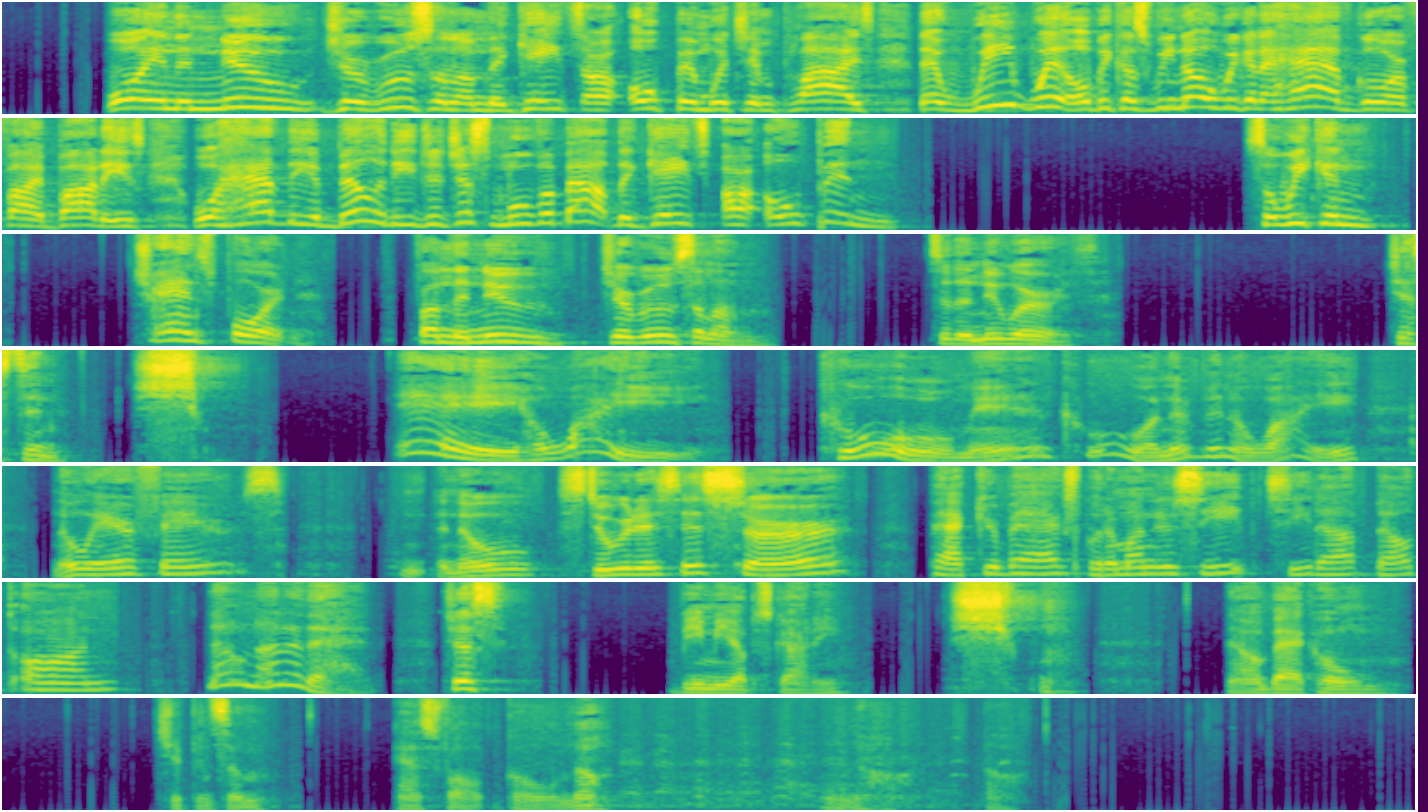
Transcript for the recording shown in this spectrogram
Well, in the new Jerusalem, the gates are open, which implies that we will, because we know we're going to have glorified bodies, will have the ability to just move about. The gates are open. So we can transport from the new Jerusalem to the new earth. Just in, shoo. hey, Hawaii. Cool, man. Cool. I've never been to Hawaii. No airfares no stewardesses, sir. Pack your bags, put them on your seat, seat up, belt on. No, none of that. Just beam me up, Scotty. Now I'm back home, chipping some asphalt gold. No, no, no.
